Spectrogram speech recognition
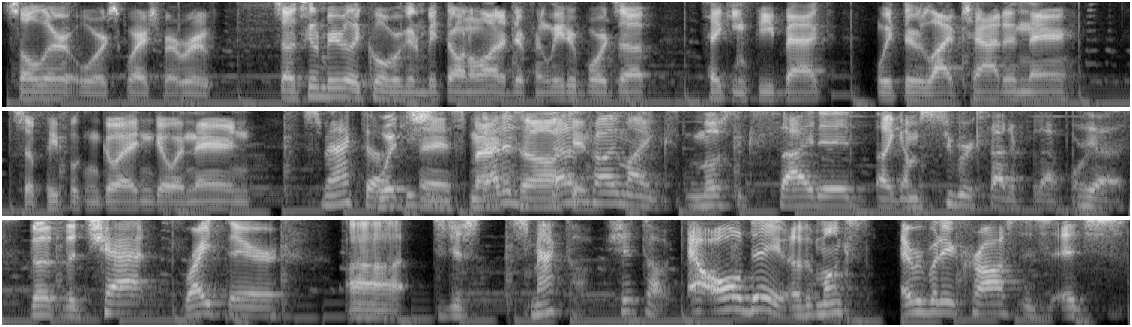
solar or squares for a roof. So it's going to be really cool. We're going to be throwing a lot of different leaderboards up, taking feedback. We threw live chat in there, so people can go ahead and go in there and Smack talk. Which You can- Eh, smack that is, talk that is and- probably my ex- most excited. Like I'm super excited for that part. Yes. The the chat right there uh, to just smack talk, shit talk all day amongst everybody across. It's it's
